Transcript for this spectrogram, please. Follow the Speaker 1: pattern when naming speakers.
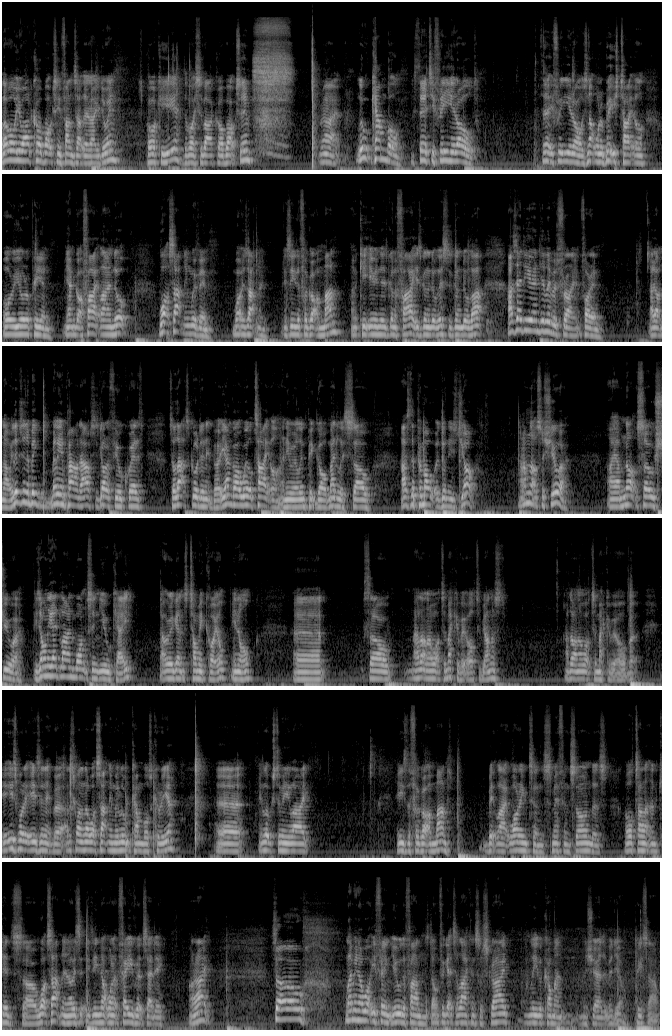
Speaker 1: Hello all you hardcore boxing fans out there, how you doing? It's Porky here, the voice of hardcore boxing. Right, Luke Campbell, 33 year old. 33 year old, he's not won a British title or a European. He hasn't got a fight lined up. What's happening with him? What is happening? Is he the forgotten man? I keep hearing he's going to fight, he's going to do this, he's going to do that. Has Eddie Hearn delivered? For him? I don't know. He lives in a big million pound house, he's got a few quid. So that's good in it, but he hasn't got a world title and he was Olympic gold medalist. So has the promoter done his job? I'm not so sure. I am not so sure. He's only headlined once in UK. That were against Tommy Coyle in all. Uh, so I don't know what to make of it all, to be honest. I don't know what to make of it all, but it is what it is, isn't it? But I just want to know what's happening with Luke Campbell's career. Uh, it looks to me like he's the forgotten man. A bit like Warrington, Smith and Saunders, all talented kids. So what's happening? Or is, is he not one of favourites, Eddie? Alright? So let me know what you think, you the fans. Don't forget to like and subscribe, and leave a comment and share the video. Peace out.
